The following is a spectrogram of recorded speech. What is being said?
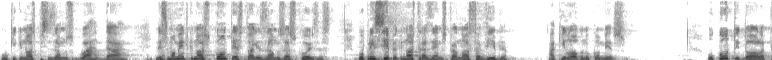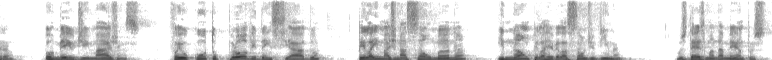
O que, que nós precisamos guardar nesse momento que nós contextualizamos as coisas? O princípio que nós trazemos para a nossa vida, aqui logo no começo. O culto idólatra, por meio de imagens, foi o culto providenciado pela imaginação humana e não pela revelação divina. Os dez mandamentos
